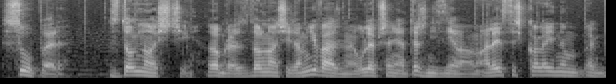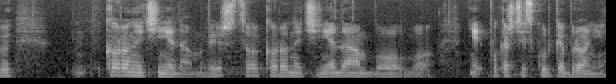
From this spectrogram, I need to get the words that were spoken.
Super. Zdolności. Dobra, zdolności tam nieważne, ulepszenia też nic nie mam, ale jesteś kolejnym jakby korony ci nie dam, wiesz co? Korony ci nie dam, bo, bo... Nie, pokażcie skórkę broni.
